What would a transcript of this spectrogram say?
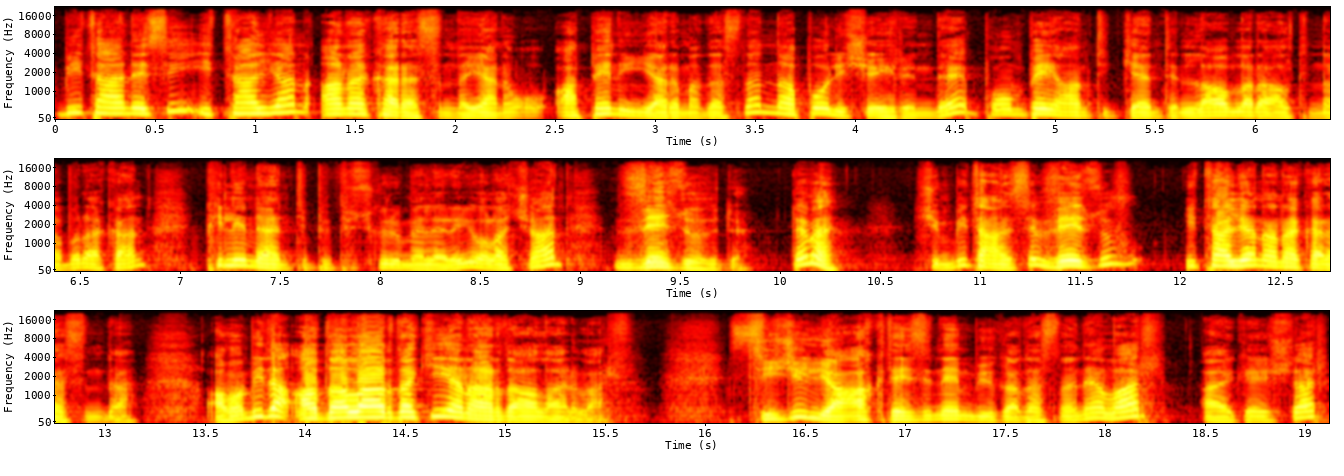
Bir tanesi İtalyan anakarasında yani o Apennin Yarımadası'nda Napoli şehrinde Pompei antik kentini lavlar altında bırakan Pilinen tipi püskürmelere yol açan Vezüv'dü. Değil mi? Şimdi bir tanesi Vezüv İtalyan anakarasında. Ama bir de adalardaki yanardağlar var. Sicilya, Akdeniz'in en büyük adasında ne var arkadaşlar?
